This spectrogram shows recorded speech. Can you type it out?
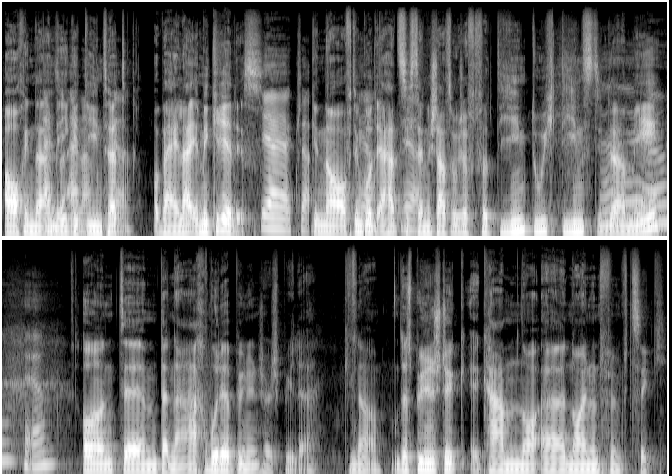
auch in der Also Armee einer, gedient hat, weil er emigriert ist. Ja, ja, klar. Genau, auf dem Ja, Grund, er hat sich ja. seine Staatsbürgerschaft verdient durch Dienst in der Ah, Armee. Ja, ja. Und ähm, danach wurde er Bühnenschauspieler. Genau. Und das Bühnenstück kam no, äh, 59.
